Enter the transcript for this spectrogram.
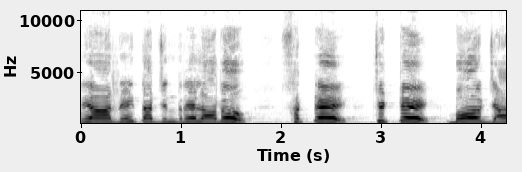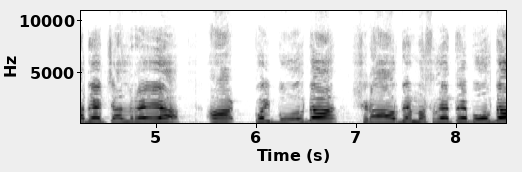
ਤੇ ਆ ਨਹੀਂ ਤਾਂ ਜਿੰਦਰੇ ਲਾ ਦੋ, ਸੱਟੇ। ਚਿੱਟੇ ਬਹੁਤ ਜ਼ਿਆਦਾ ਚੱਲ ਰਹੇ ਆ। ਆ ਕੋਈ ਬੋਲਦਾ, ਸ਼ਰਾਬ ਦੇ ਮਸਲੇ ਤੇ ਬੋਲਦਾ,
